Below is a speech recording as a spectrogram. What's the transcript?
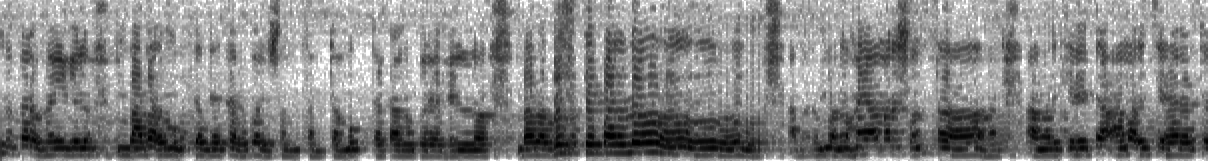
অন্ধকার হয়ে গেল। বাবার মুখটা দেখার পরে সন্তানটা মুখটা কালো করে ফেলল। বাবা বুঝতে পারল, আমার মনে হয় আমার সন্তান, আমার ছেলেটা, আমার চেহারাটা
